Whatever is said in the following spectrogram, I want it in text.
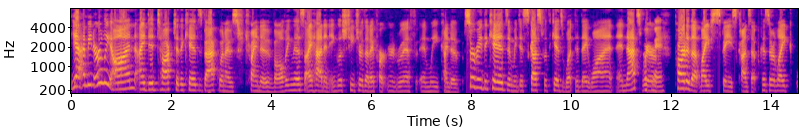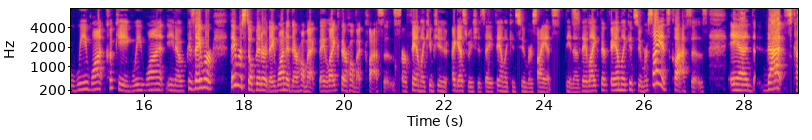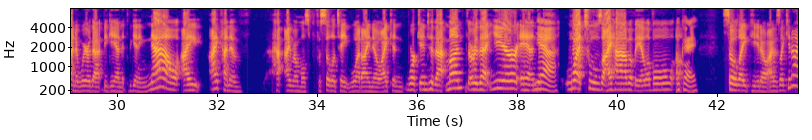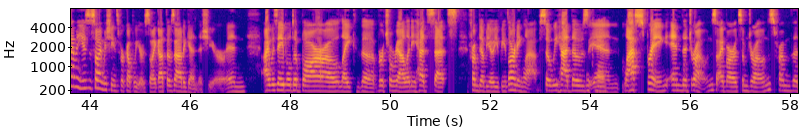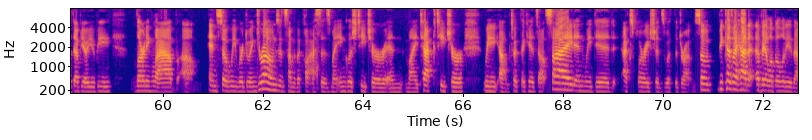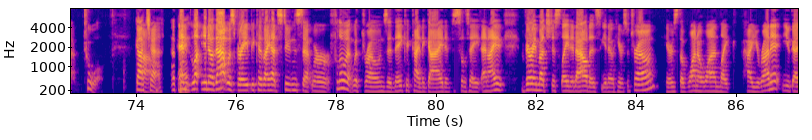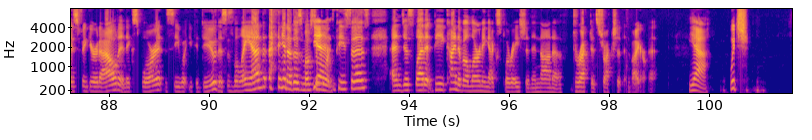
yeah, I mean, early on, I did talk to the kids back when I was trying to evolving this. I had an English teacher that I partnered with, and we kind of surveyed the kids and we discussed with kids what did they want, and that's where okay. part of that life space concept because they're like, we want cooking, we want, you know, because they were they were still bitter. They wanted their home ec, they liked their home ec classes or family computer. I guess we should say family consumer science. You know, they like their family consumer science classes, and that's kind of where that began began at the beginning. Now I I kind of I almost facilitate what I know I can work into that month or that year and yeah what tools I have available. Um, okay. Um, so like you know i was like you know i haven't used the sewing machines for a couple years so i got those out again this year and i was able to borrow like the virtual reality headsets from WUB Learning Lab. So we had those okay. in last spring and the drones. I borrowed some drones from the WUB learning lab. Um, and so we were doing drones in some of the classes. My English teacher and my tech teacher, we um, took the kids outside and we did explorations with the drones. So because I had availability of that tool. Gotcha. Um, okay. And you know that was great because I had students that were fluent with drones and they could kind of guide and facilitate. And I very much just laid it out as you know, here's a drone, here's the 101 like how you run it. You guys figure it out and explore it and see what you could do. This is the land, you know, those most yes. important pieces, and just let it be kind of a learning exploration and not a direct instruction environment. Yeah, which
